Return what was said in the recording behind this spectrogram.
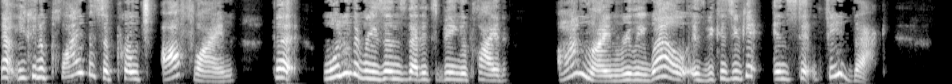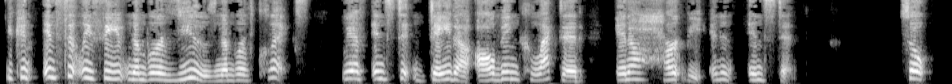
Now, you can apply this approach offline, but one of the reasons that it's being applied online really well is because you get instant feedback. You can instantly see number of views, number of clicks. We have instant data all being collected in a heartbeat, in an instant. So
